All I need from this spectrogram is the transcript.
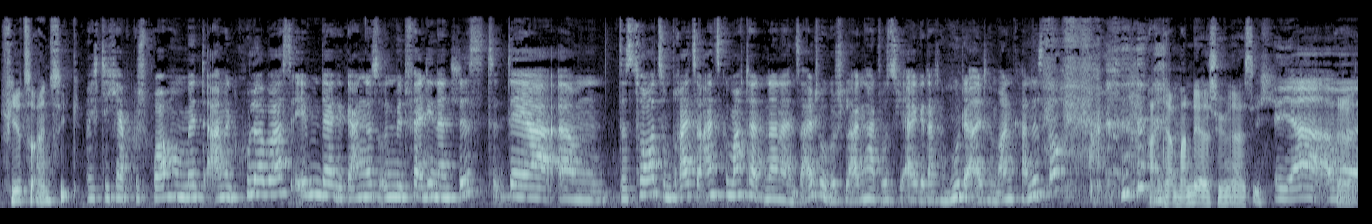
4 zu 1 Sieg. Richtig, ich habe gesprochen mit Ahmed Kulabas eben, der gegangen ist, und mit Ferdinand List, der ähm, das Tor zum 3 zu 1 gemacht hat und dann ein Salto geschlagen hat, wo sich alle gedacht haben, der alte Mann kann es doch. alter Mann, der ist jünger als ich. Ja, aber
